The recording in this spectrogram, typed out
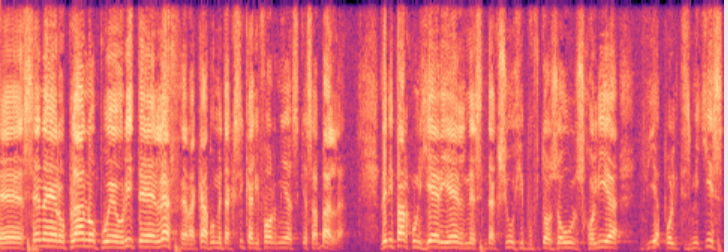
ε, σε ένα αεροπλάνο που αιωρείται ελεύθερα κάπου μεταξύ Καλιφόρνιας και Σαμπάλα. Δεν υπάρχουν γέροι Έλληνες συνταξιούχοι που φυτοζωούν σχολεία διαπολιτισμικής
